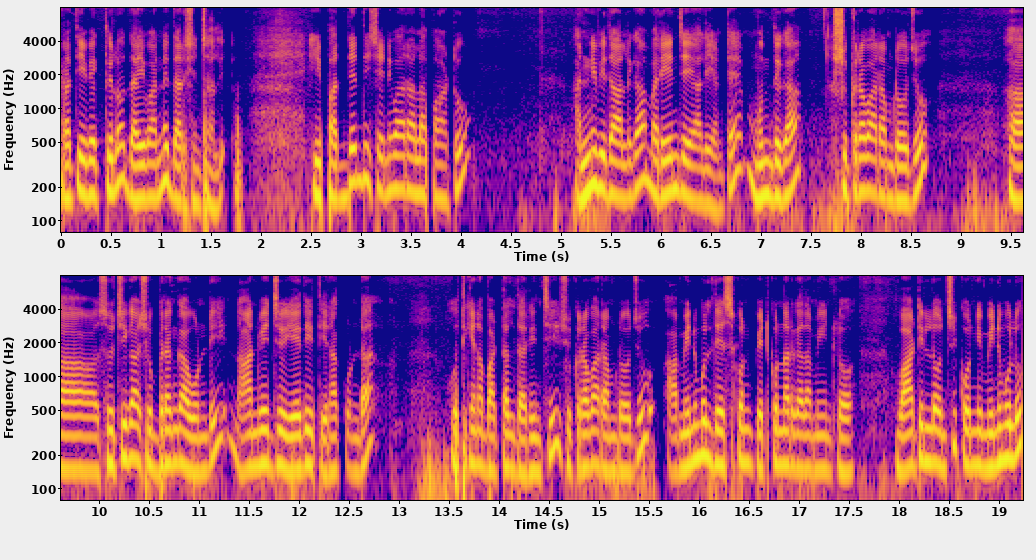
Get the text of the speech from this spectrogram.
ప్రతి వ్యక్తిలో దైవాన్ని దర్శించాలి. ఈ పద్దెనిమిది శనివారాల పాటు అన్ని విధాలుగా మరి ఏం చేయాలి అంటే ముందుగా శుక్రవారం రోజు శుచిగా శుభ్రంగా ఉండి నాన్ వెజ్ ఏది తినకుండా ఉతికిన బట్టలు ధరించి శుక్రవారం రోజు ఆ మినుములు తీసుకొని పెట్టుకున్నారు కదా మీ ఇంట్లో వాటిల్లోంచి కొన్ని మినుములు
